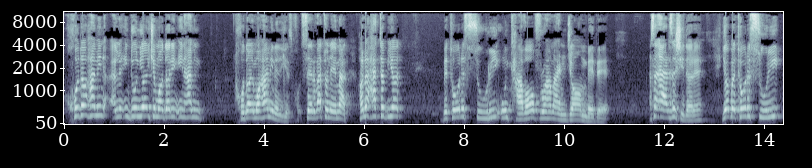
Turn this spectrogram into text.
خدا همین این دنیایی که ما داریم این همین خدای ما همینه دیگه. ثروت و نعمت. حالا حتی بیاد به طور سوری اون تواف رو هم انجام بده. اصلا ارزشی داره؟ یا به طور سوری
